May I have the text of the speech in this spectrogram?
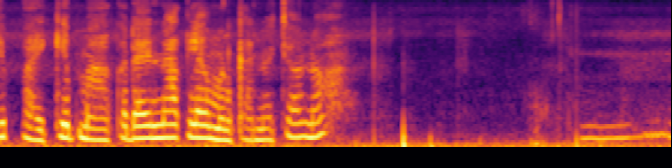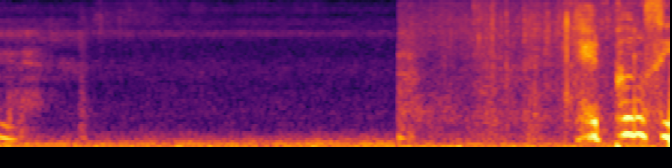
เก็บ ไปเก็บมาก็ได้นักแล้วเหมือนกันนะเจ้าเนาะเห็ดพึ่งสี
